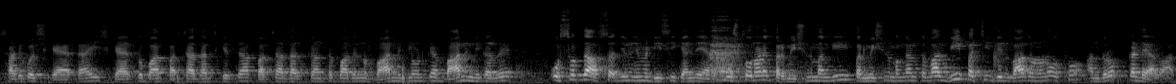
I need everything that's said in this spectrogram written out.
ਸਾਡੇ ਕੋਲ ਸ਼ਿਕਾਇਤ ਆਈ ਸ਼ਿਕਾਇਤ ਤੋਂ ਬਾਅਦ ਪਰਚਾ ਦਰਜ ਕੀਤਾ ਪਰਚਾ ਦਰਜ ਕਰਨ ਤੋਂ ਬਾਅਦ ਇਹਨੂੰ ਬਾਹਰ ਨਿਕਲਣ ਕਿਹਾ ਬਾਹਰ ਨਹੀਂ ਨਿਕਲ ਰਹੇ। ਉਸ ਵਕਤ ਦਾ ਅਫਸਰ ਜਿਹਨੂੰ ਜਿਵੇਂ ਡੀਸੀ ਕਹਿੰਦੇ ਆ ਉਸ ਤੋਂ ਉਹਨਾਂ ਨੇ ਪਰਮਿਸ਼ਨ ਮੰਗੀ। ਪਰਮਿਸ਼ਨ ਮੰਗਣ ਤੋਂ ਬਾਅਦ 20 25 ਦਿਨ ਬਾਅਦ ਉਹਨਾਂ ਨੂੰ ਉੱਥੋਂ ਅੰਦਰੋਂ ਕੱਢਿਆ ਬਾਹਰ।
